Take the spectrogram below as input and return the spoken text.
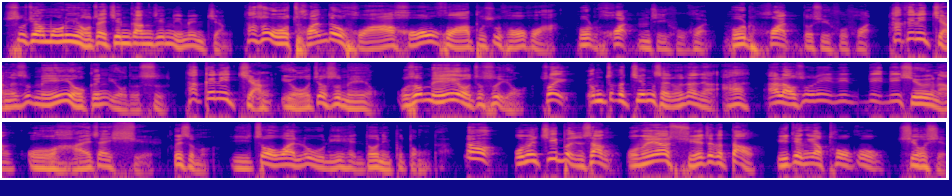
释迦牟尼佛在《金刚经》里面讲，他说我传的法，佛法不是佛法。佛法不是佛法，佛法都是佛法。他跟你讲的是没有跟有的事，他跟你讲有就是没有。我说没有就是有，所以用这个精神，我在讲啊啊，老师你你你你修行人，我还在学。为什么？宇宙万物你很多你不懂的。那么我们基本上我们要学这个道，一定要透过修行。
